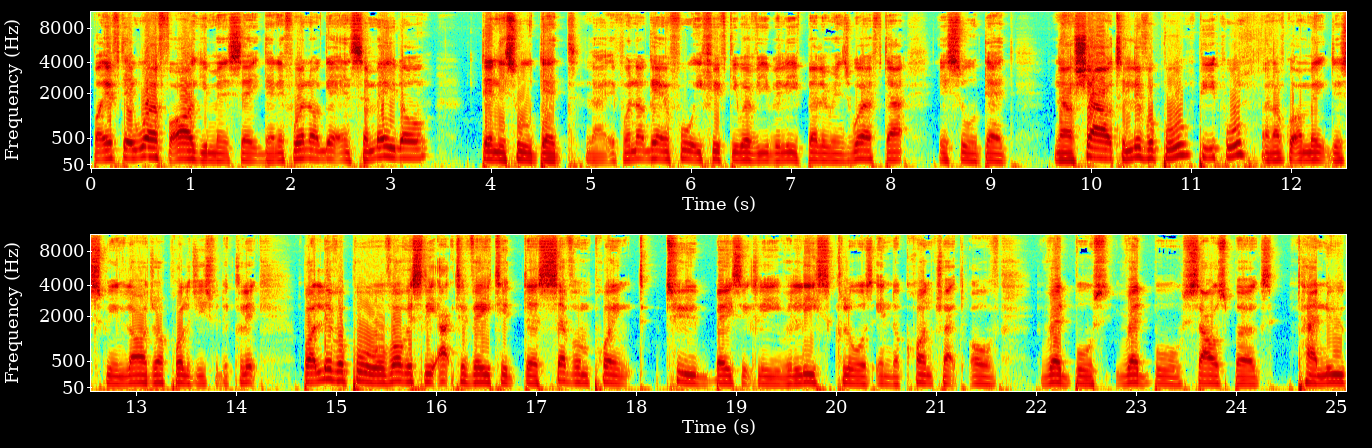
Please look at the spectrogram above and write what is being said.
But if they were, for argument's sake, then if we're not getting Semedo, then it's all dead. Like, if we're not getting 40 50, whether you believe Bellerin's worth that, it's all dead. Now, shout out to Liverpool, people. And I've got to make this screen larger. Apologies for the click. But Liverpool have obviously activated the 7.2 basically release clause in the contract of Red Bull, Red Bull Salzburg's Tanu,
